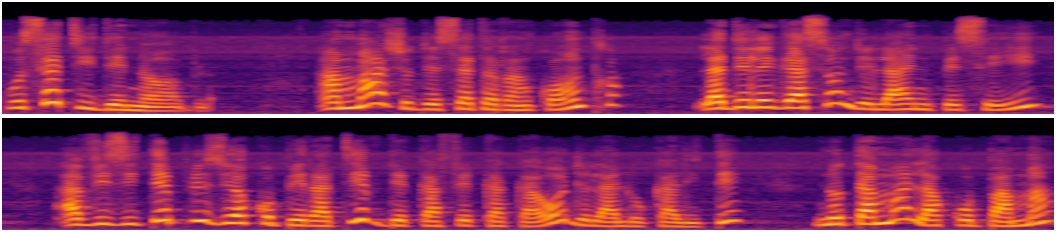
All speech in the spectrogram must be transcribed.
pour cette idée noble. En marge de cette rencontre, la délégation de l'ANPCI a visité plusieurs coopératives de café cacao de la localité, notamment la Copama,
